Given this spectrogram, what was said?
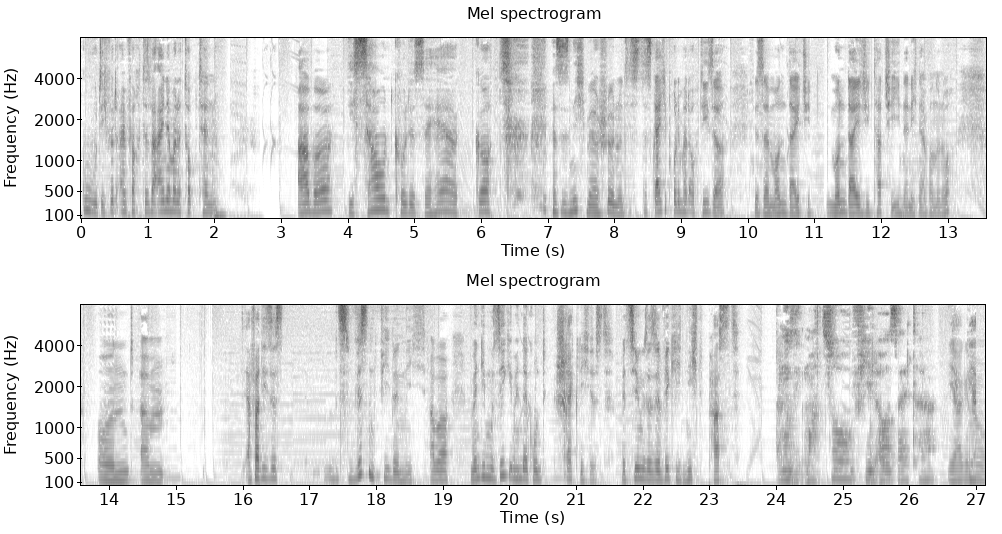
gut. Ich würde einfach, das war einer meiner Top 10. Aber die Soundkulisse, Herrgott, das ist nicht mehr schön. Und das, das gleiche Problem hat auch dieser, dieser Mondaiji, Mondaiji Tachi, nenne ich ihn einfach nur noch. Und ähm, einfach dieses, das wissen viele nicht, aber wenn die Musik im Hintergrund schrecklich ist, beziehungsweise wirklich nicht passt, Musik macht so viel aus, Alter. ja genau,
